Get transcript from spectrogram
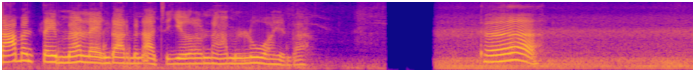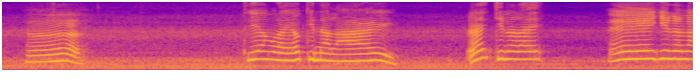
น้ำมันเต็มนะแรงดันมันอาจจะเยอะแล้วน้ำมันรั่วเห็นปะเธอ เธอ เที่ยงแล้วกินอะไร เอ๊ะกินอะไร เอ๊ะกินอะไร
